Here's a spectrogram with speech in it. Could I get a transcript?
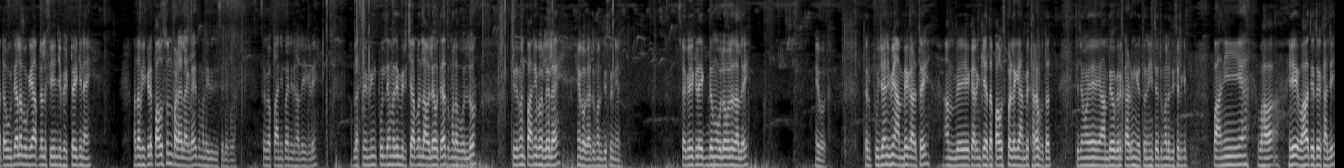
आता उद्याला बघूया आपल्याला सी एन जी भेटतो आहे की नाही. आता इकडे पाऊस पण पडायला लागला आहे तुम्हाला इथे दिसेल बघा. सगळं पाणी पाणी झालं इकडे. आपला स्विमिंग पूल त्यामध्ये मिरच्या आपण लावल्या होत्या तुम्हाला बोललो. तिथे पण पाणी भरलेलं आहे. हे बघा तुम्हाला दिसून येईल. सगळीकडे एकदम ओलं ओलं झालं आहे हे बघा. तर पूजाने मी आंबे काढतो आहे आंबे कारण की आता पाऊस पडला की आंबे खराब होतात. त्याच्यामुळे आंबे वगैरे काढून घेतो आणि इथे तुम्हाला दिसेल की पाणी वाहा हे वाहत येतो आहे खाली.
